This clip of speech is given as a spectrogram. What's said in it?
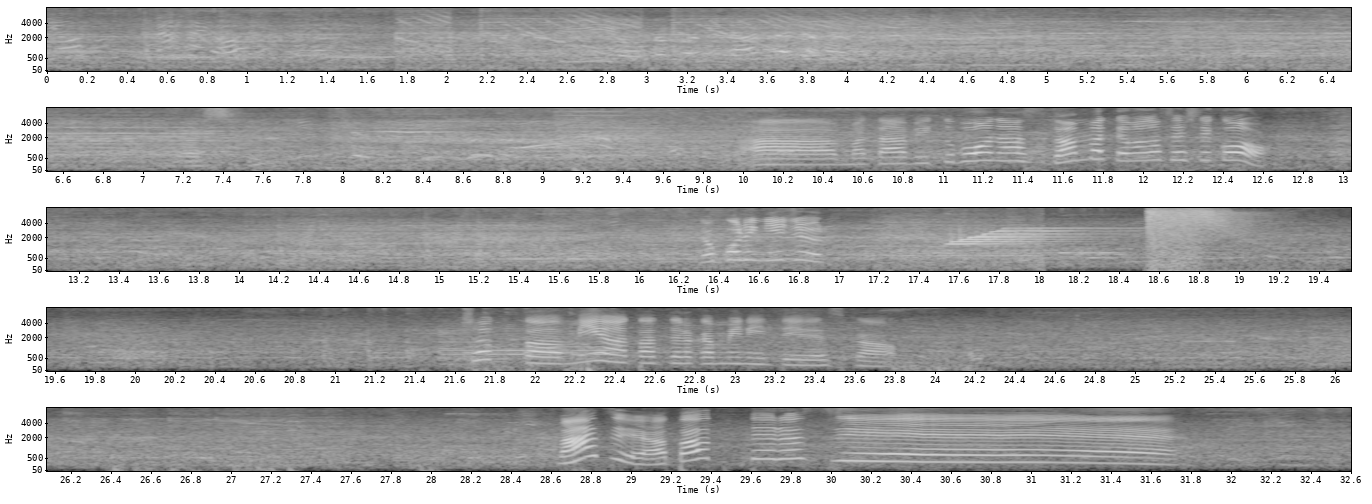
男になったじゃないよし。あーまたビッグボーナス頑張って上乗せしていこう。残り20っとミア当たってるか見に行っていいですか？マジ？当たってるし。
